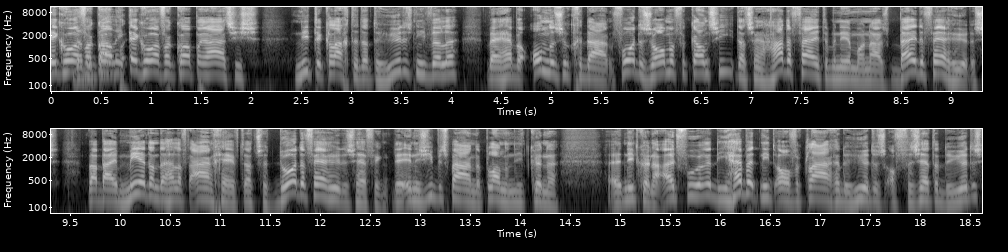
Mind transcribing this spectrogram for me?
ik, hoor van corp- ik hoor van corporaties niet de klachten dat de huurders niet willen. Wij hebben onderzoek gedaan voor de zomervakantie. Dat zijn harde feiten, meneer Monaus, bij de verhuurders. Waarbij meer dan de helft aangeeft dat ze door de verhuurdersheffing... de energiebesparende plannen niet kunnen, eh, niet kunnen uitvoeren. Die hebben het niet over klagende huurders of verzettende huurders.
